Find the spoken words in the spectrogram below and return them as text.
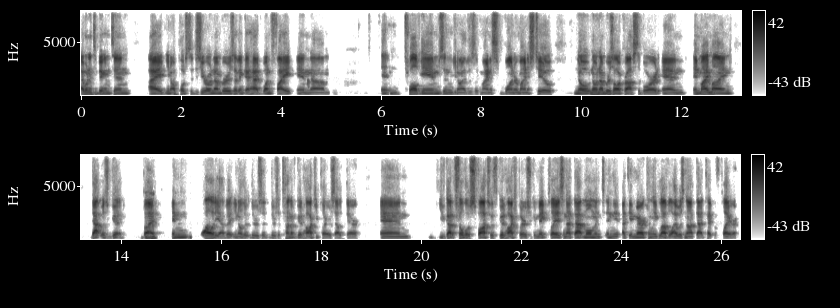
I went into Binghamton. I you know posted zero numbers. I think I had one fight in um, in 12 games, and you know I was like minus one or minus two. No no numbers all across the board, and in my mind that was good. But mm-hmm. in reality of it, you know there's a there's a ton of good hockey players out there, and you've got to fill those spots with good hockey players who can make plays. And at that moment in the at the American League level, I was not that type of player.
